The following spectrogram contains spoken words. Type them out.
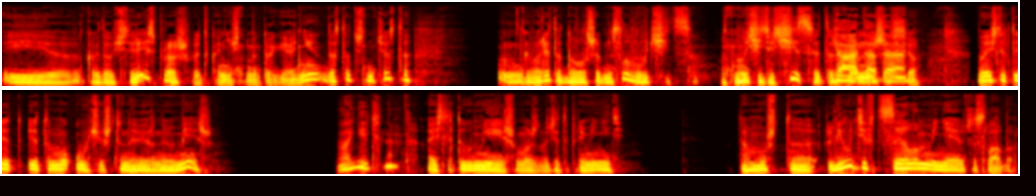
и когда учителей спрашивают в конечном итоге, они достаточно часто говорят одно волшебное слово «учиться». Вот научить учиться – это же да, прям да, наше да. все. Но если ты этому учишь, ты, наверное, умеешь. Логично. А если ты умеешь, может быть, это применить? Потому что люди в целом меняются слабо.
